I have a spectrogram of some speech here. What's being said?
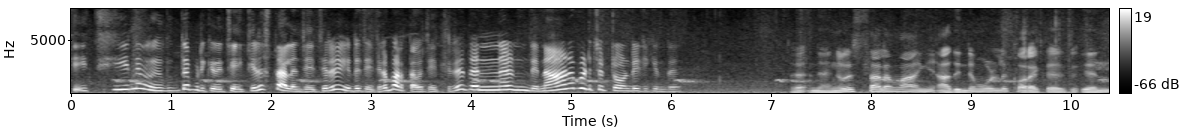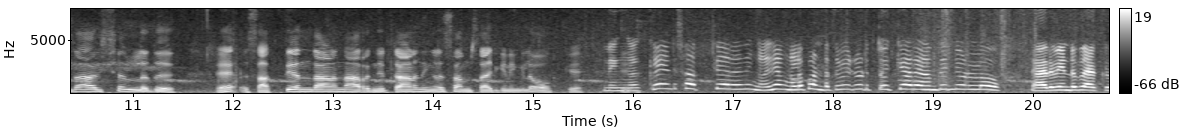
ചേച്ചീനെ വെറുതെ പിടിക്കുന്നത് ചേച്ചിയുടെ സ്ഥലം ചേച്ചിയുടെ വീട് ചേച്ചിയുടെ ഭർത്താവ് ചേച്ചിയുടെ തന്നെ എന്തിനാണ് പിടിച്ചിട്ടുകൊണ്ടിരിക്കുന്നത് ഞങ്ങൾ സ്ഥലം വാങ്ങി അതിന്റെ മുകളിൽ കുറേ കേക്ക്. എന്താ ആവശ്യമുള്ളത്? ഏ സത്യം എന്താണെന്ന് അറിഞ്ഞിട്ടാണ് നിങ്ങൾ സംസാരിക്കണമെങ്കിൽ ഓക്കെ. നിങ്ങൾക്ക് അതിന്റെ സത്യം അറിയാം. നിങ്ങൾ ഞങ്ങളെ പണ്ടത്തെ വീട് എടുത്തു നോക്കി അറിയാൻ തന്നെ ഉള്ളൂ. നേരെ വീണ്ടും ബാക്ക്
